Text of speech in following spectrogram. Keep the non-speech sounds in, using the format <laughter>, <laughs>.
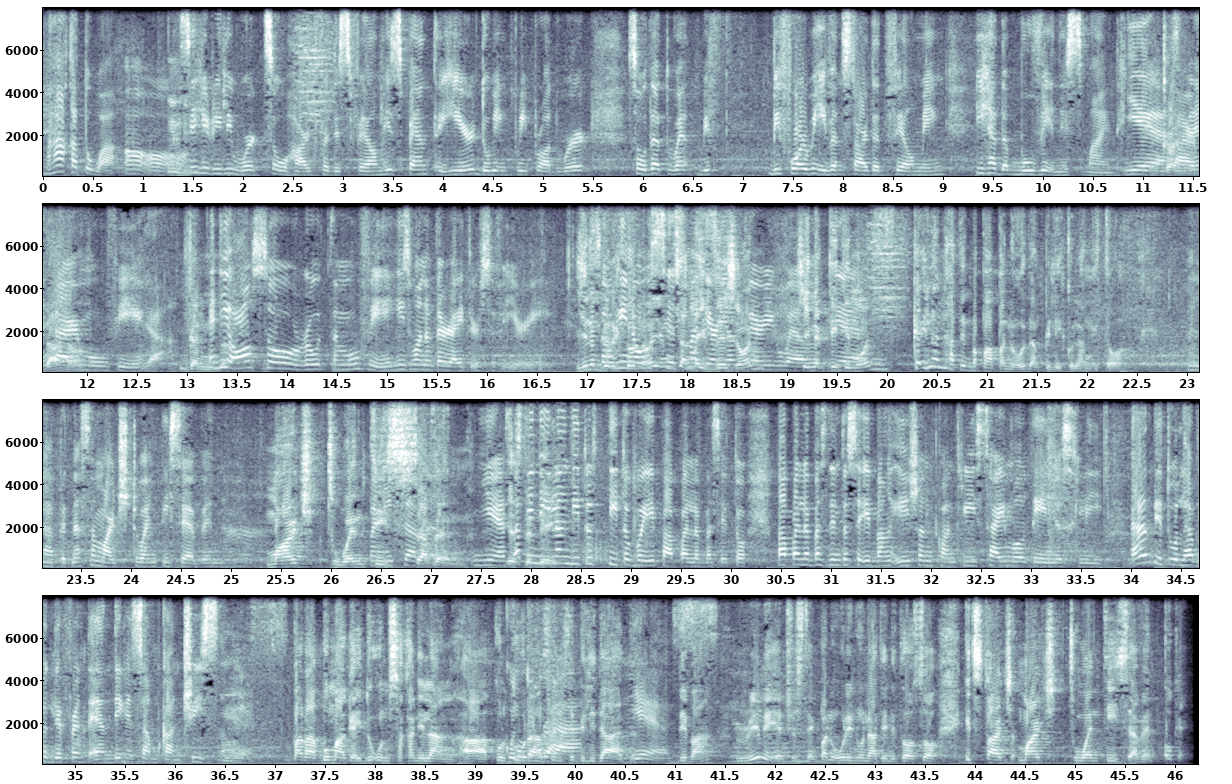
Nakakatuwa. Oo. Kasi he really worked so hard for this film. He spent a year doing pre-prod work so that when before we even started filming, he had a movie in his mind. Yes, Ganda, the entire no? movie. Yeah. Ganda. And he also wrote the movie. He's one of the writers of Eerie. Yun ang so he no? knows Yung his material vision. very well. Siya nagtitimon. Yes. Kailan natin mapapanood ang pelikulang ito? Malapit na sa March 27 na. March 27. Yes, is at the hindi date. lang dito Tito Boy ipapalabas ito. Papalabas din to sa ibang Asian countries simultaneously. And it will have a different ending in some countries. No? Para bumagay doon sa kanilang ah, kultura, Kultura. sensibilidad. Yes. Di ba? Really interesting. Panuorin ho natin ito. So, it starts March 27. Okay.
